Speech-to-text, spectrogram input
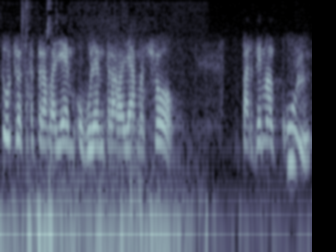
tots els que treballem o volem treballar amb això perdem el cul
